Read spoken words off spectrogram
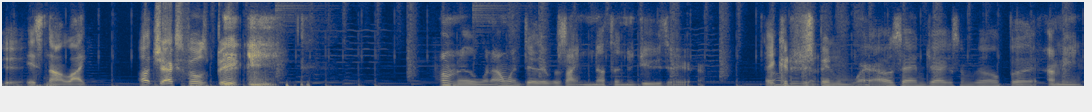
Yeah. It's not like Oh, Jacksonville's big. I don't know. When I went there, there was like nothing to do there. It Oh, could have just been where I was at in Jacksonville, but I mean,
